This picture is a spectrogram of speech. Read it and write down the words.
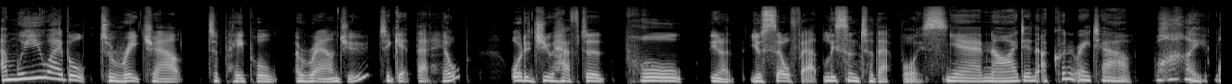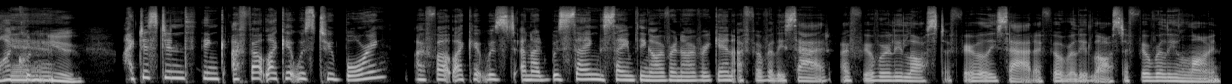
And were you able to reach out to people around you to get that help? Or did you have to pull, you know, yourself out, listen to that voice? Yeah, no, I didn't. I couldn't reach out. Why? Why Yeah. couldn't you? I just didn't think, I felt like it was too boring. I felt like it was, and I was saying the same thing over and over again. I feel really sad. I feel really lost. I feel really sad. I feel really lost. I feel really alone.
